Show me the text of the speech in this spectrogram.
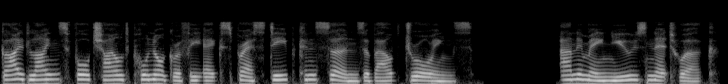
Guidelines for Child Pornography express deep concerns about drawings. Anime News Network.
